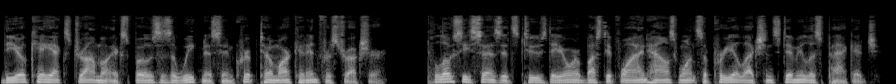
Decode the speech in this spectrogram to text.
The OKEx drama exposes a weakness in crypto market infrastructure. Pelosi says it's Tuesday or bust if White House wants a pre-election stimulus package.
